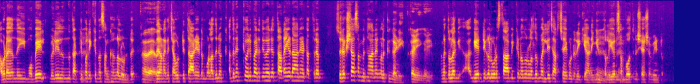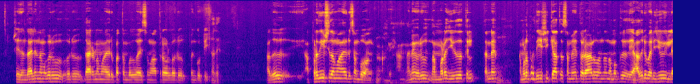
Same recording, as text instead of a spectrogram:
അവിടെ നിന്ന് ഈ മൊബൈൽ വെളിയിൽ നിന്ന് തട്ടിപ്പറിക്കുന്ന സംഘങ്ങളുണ്ട്. അതാണൊക്കെ ചവിട്ടി താഴെ ഇടുമ്പോൾ അതിനൊക്കെ അതിനൊക്കെ ഒരു പരിധിവരെ തടയിടാനായിട്ട് അത്തരം സുരക്ഷാ സംവിധാനങ്ങൾക്കും കഴിയും. കഴിയും കഴിയും. അങ്ങനത്തുള്ള ഗേറ്റുകൾ കൂടെ സ്ഥാപിക്കണം എന്നുള്ളതും വലിയ ചർച്ചയായിക്കൊണ്ടിരിക്കുകയാണ്. ഇങ്ങനത്തുള്ള ഈ ഒരു സംഭവത്തിന് ശേഷം വീണ്ടും. പക്ഷെ ഇതെന്തായാലും നമുക്കൊരു ഒരു ദാരുണമായ ഒരു പത്തൊമ്പത് വയസ്സ് മാത്രമുള്ള ഒരു പെൺകുട്ടി. അതെ. അത് അപ്രതീക്ഷിതമായ ഒരു സംഭവമാണ് അങ്ങനെ ഒരു നമ്മുടെ ജീവിതത്തിൽ തന്നെ നമ്മൾ പ്രതീക്ഷിക്കാത്ത സമയത്ത് ഒരാൾ വന്ന് നമുക്ക് യാതൊരു പരിചയവും ഇല്ല.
